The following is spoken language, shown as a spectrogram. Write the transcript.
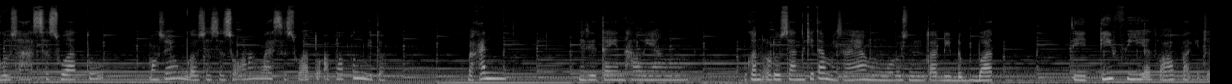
gak usah sesuatu maksudnya nggak usah seseorang lah sesuatu apa pun gitu. Bahkan nyeritain hal yang bukan urusan kita misalnya ngurusin tadi debat di TV atau apa gitu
